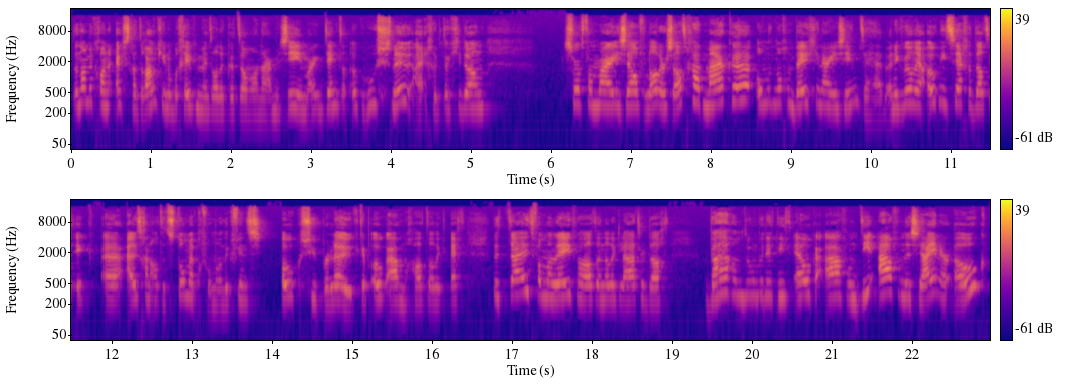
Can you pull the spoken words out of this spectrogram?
dan nam ik gewoon een extra drankje en op een gegeven moment had ik het dan wel naar mijn zin. Maar ik denk dan ook hoe sneu eigenlijk dat je dan soort van maar jezelf ladder zat gaat maken om het nog een beetje naar je zin te hebben. En ik wil nou ook niet zeggen dat ik uh, uitgaan altijd stom heb gevonden, want ik vind ook super leuk. Ik heb ook avonden gehad dat ik echt de tijd van mijn leven had en dat ik later dacht waarom doen we dit niet elke avond? Die avonden zijn er ook.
